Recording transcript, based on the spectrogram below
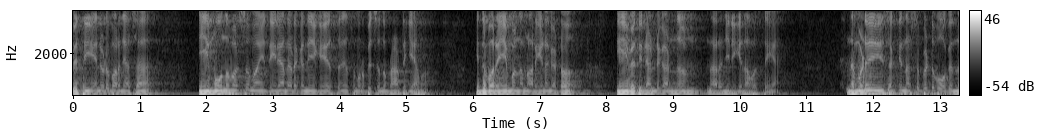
വ്യക്തി എന്നോട് പറഞ്ഞ ഈ മൂന്ന് വർഷമായി തീരാൻ നടക്കുന്ന ഈ കേസിനെ സമർപ്പിച്ചെന്ന് പ്രാർത്ഥിക്കാമോ? ഇത് പറയുമ്പോൾ നമ്മൾ അറിയണം കേട്ടോ ഈ വ്യക്തി രണ്ട് കണ്ണും നിറഞ്ഞിരിക്കുന്ന അവസ്ഥയാണ്. നമ്മുടെ ഈ ശക്തി നഷ്ടപ്പെട്ടു പോകുന്ന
